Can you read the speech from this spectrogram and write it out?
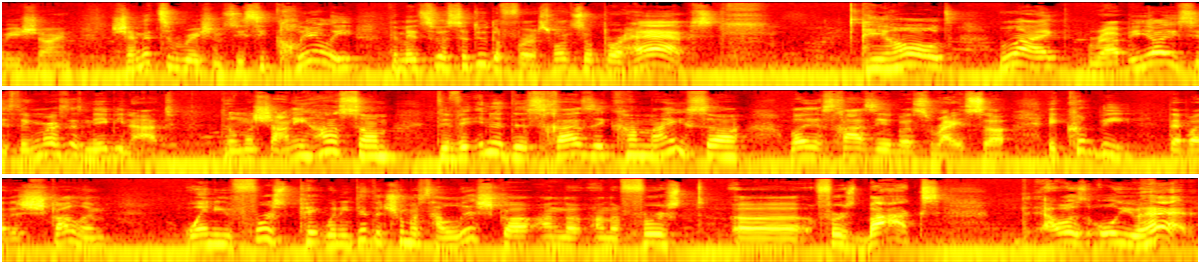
Rishon. Shemitzvah Rishon. So you see clearly the mitzvah is to do the first one. So perhaps he holds like Rabbi Yossi. The Gemara says maybe not. Dilmashani Hasam Divina Dischaze Kamaisa Layaschaze Bas Raisa. It could be that by the Shkalim when you first pick when he did the Trumas Halishka on the on the first uh, first box, that was all you had.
